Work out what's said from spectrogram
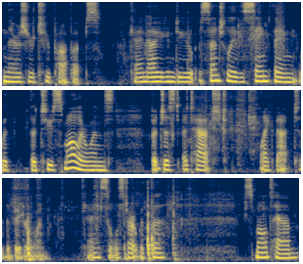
And there's your two pop-ups. Okay, now you can do essentially the same thing with the two smaller ones, but just attached like that to the bigger one. Okay, so we'll start with the small tab.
